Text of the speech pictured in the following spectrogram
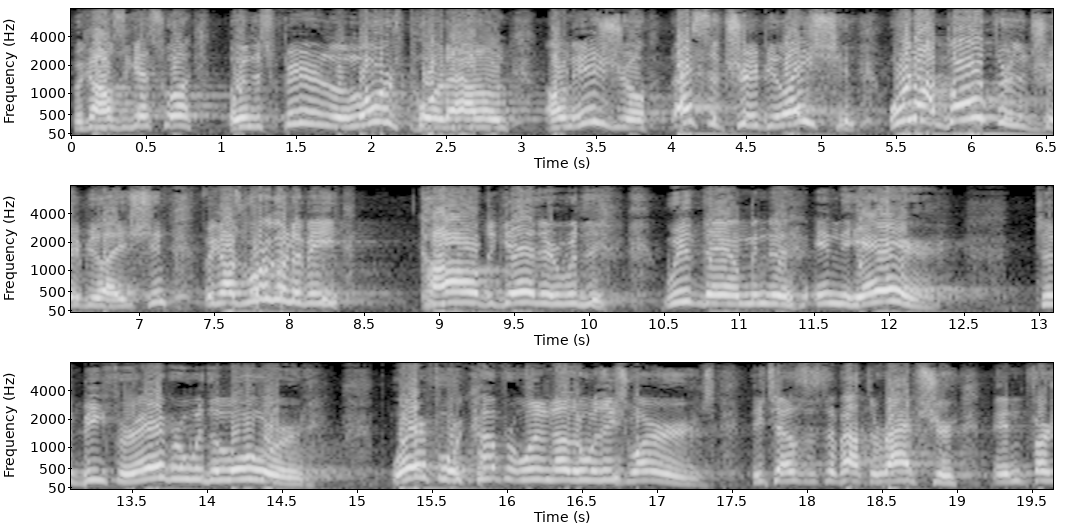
Because guess what? When the Spirit of the Lord's poured out on, on Israel, that's the tribulation. We're not going through the tribulation because we're going to be called together with, the, with them in the, in the air to be forever with the Lord. Wherefore, comfort one another with these words. He tells us about the rapture in 1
